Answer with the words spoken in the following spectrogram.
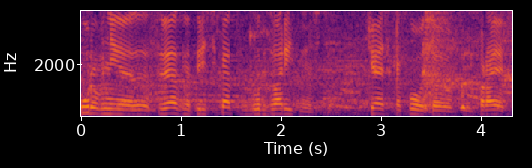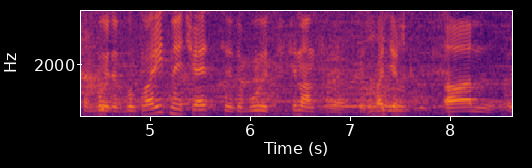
уровне связано пересекаться с благотворительностью. Часть какого-то проекта будет это благотворительная, часть это будет финансовая, то есть поддержка. А, э,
